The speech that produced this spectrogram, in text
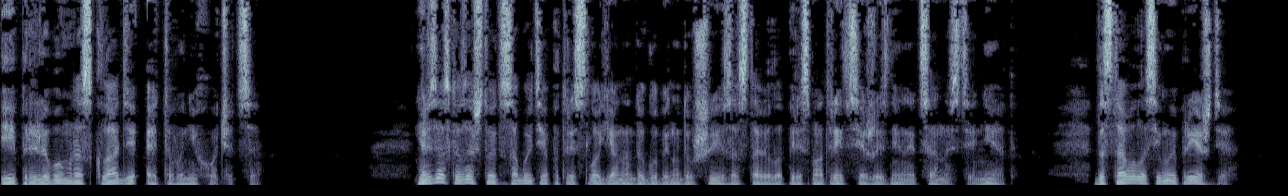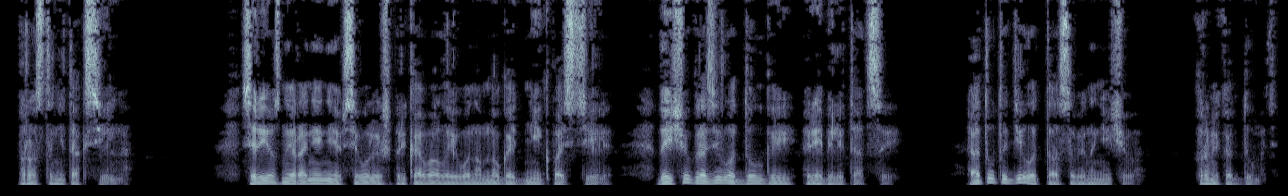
и при любом раскладе этого не хочется. Нельзя сказать, что это событие потрясло Яна до глубины души и заставило пересмотреть все жизненные ценности. Нет. Доставалось ему и прежде, просто не так сильно. Серьезное ранение всего лишь приковало его на много дней к постели, да еще грозило долгой реабилитацией. А тут и делать-то особенно нечего, кроме как думать.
